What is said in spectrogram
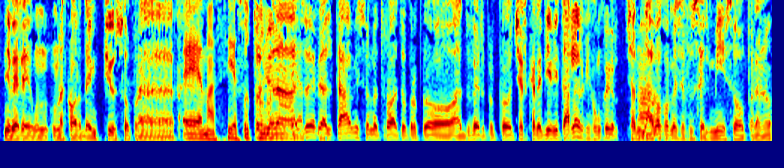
di avere un- una corda in più sopra Eh, ma sì, è sotto il mio naso in realtà mi sono trovato proprio a dover proprio cercare di evitarla perché comunque ci andavo Ah. come se fosse il mi sopra, no?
